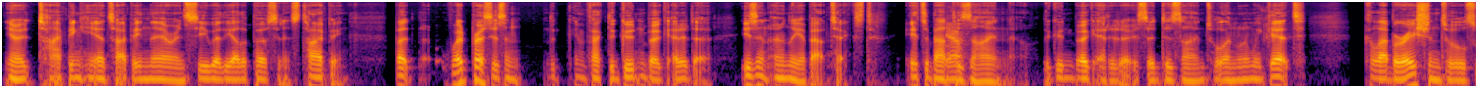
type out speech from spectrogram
you know, typing here, typing there, and see where the other person is typing. But WordPress isn't, in fact, the Gutenberg editor isn't only about text, it's about yeah. design now. The Gutenberg editor is a design tool. And when we get collaboration tools,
